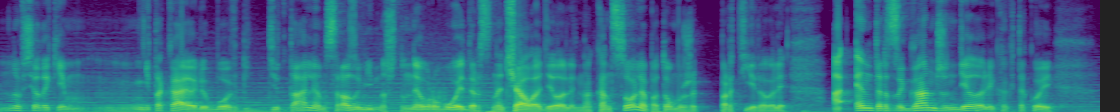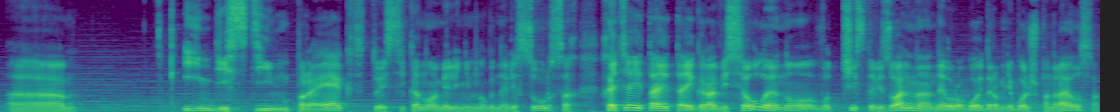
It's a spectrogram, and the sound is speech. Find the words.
ну, все-таки не такая любовь к деталям. Сразу видно, что Neurovoider сначала делали на консоль, а потом уже портировали. А Enter the Gungeon делали как такой... Э, инди-стим проект, то есть экономили немного на ресурсах. Хотя и та, и та игра веселая, но вот чисто визуально Neurovoider мне больше понравился.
